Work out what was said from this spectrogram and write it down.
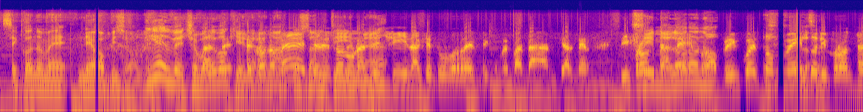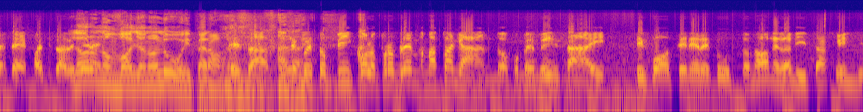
secondo me ne ho bisogno. Io invece volevo chiedere secondo a Marco me ce ne Santin, sono una eh, decina che tu vorresti come badanti almeno di fronte ma a te loro no- proprio in questo momento Lo- di fronte a te loro non vogliono lui però. esatto Allora- c'è questo piccolo problema ma pagando come ben sai si può ottenere tutto no? nella vita quindi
